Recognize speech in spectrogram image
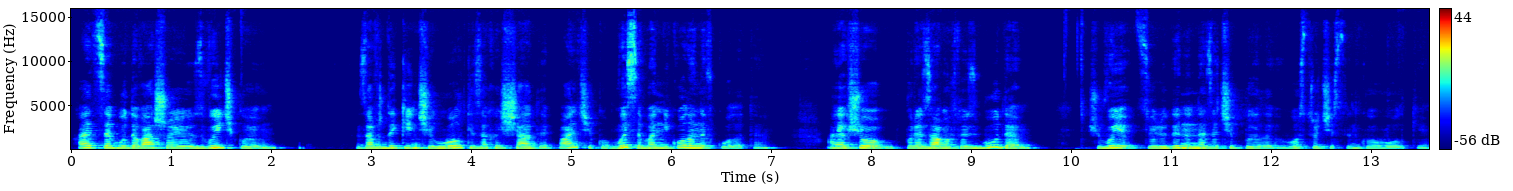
Хай це буде вашою звичкою завжди кінчик голки захищати пальчиком. Ви себе ніколи не вколите. А якщо поряд з вами хтось буде, щоб ви цю людину не зачепили гострою частинкою голки.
